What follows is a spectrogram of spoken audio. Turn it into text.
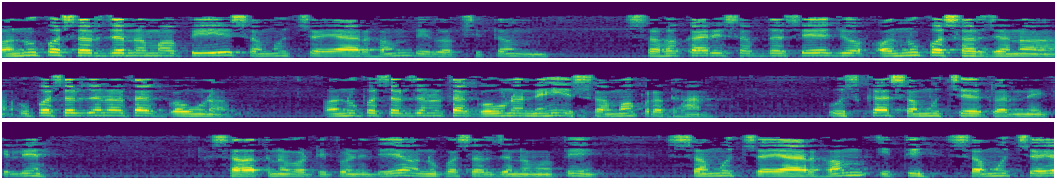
अनुपसर्जनमपि समुच्चयारहम विवक्षितम सहकारी शब्द से जो अनुपसर्जन, उपसर्जन अर्थात गौण। अनुपसर्जन अर्थात गौण नहीं सम प्रधान उसका समुच्चय करने के लिए सात नंबर टिप्पणी दिए अनुपसर्जनम अपनी समुच्चयारहम इति, समुच्चय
